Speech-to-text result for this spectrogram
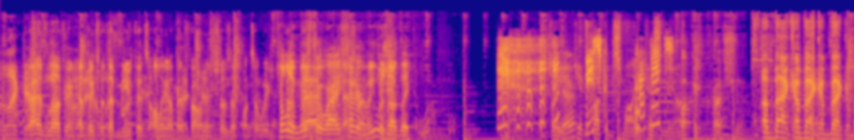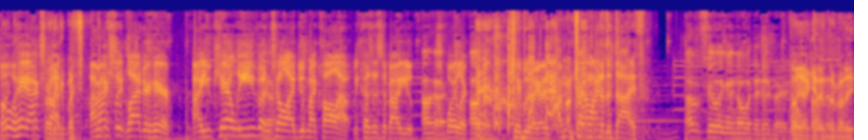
I like that. I'd love hearing updates with a mute that's only on their phone and shows up once a week. Totally Not missed that- it where I said her not mute was ugly. Get fucking small, you're pissing me off. Fucking crush you. I'm back. I'm back. I'm back. I'm back. Oh, hey, I'm trying to Axpod. I'm actually glad you're here. Uh, you can't leave until I do my call out because it's about you. Okay. Spoiler. Okay. Okay, Blue, I gotta, I'm, I'm trying to line up the dive. I have a feeling I know what it is already. Oh yeah, get in there, buddy.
